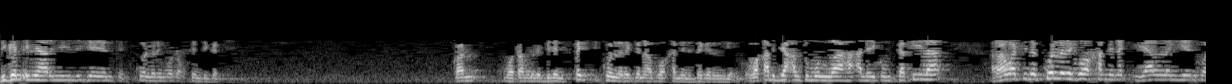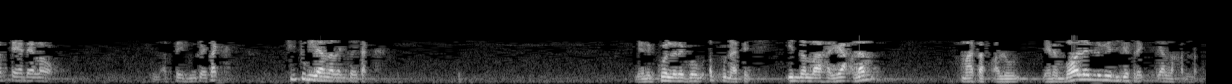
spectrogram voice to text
diggante ñaar ñuy liggéeyante kóllëre moo dox seen diggante kon moo tax mu ne bi leen fecc kóllëre gannaaw boo xam ne dëgëral ngeen ko waqad jaaltumullaha alaykum kafila rawatina kóllëre goo xam ne nag yàlla ngeen ko seedeloo ak tey bu ñu koy takk ci tur yàlla lañ koy takk nee na kóllëre googu ëpp naa fecc inna allaha yaalam ma tafaluun nee na mbooleem lu ngeen di jëf rek yàlla xam na ko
